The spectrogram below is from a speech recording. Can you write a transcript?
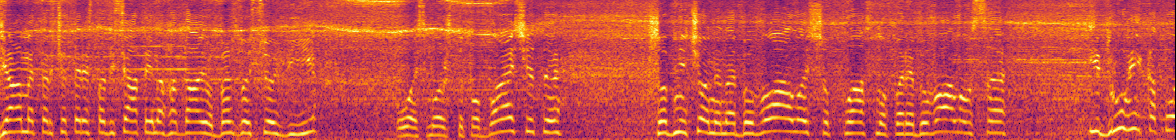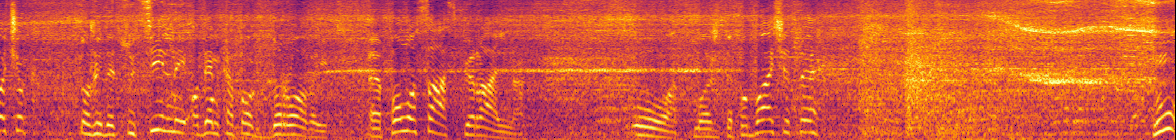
Діаметр 410 нагадаю, безосьові. Ось можете побачити. Щоб нічого не набивалось, щоб класно перебивало все. І другий каточок теж йде суцільний, один каток здоровий. Е, Полоса спіральна. От, можете побачити. Ну,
